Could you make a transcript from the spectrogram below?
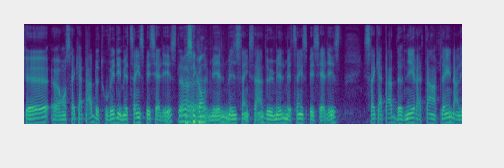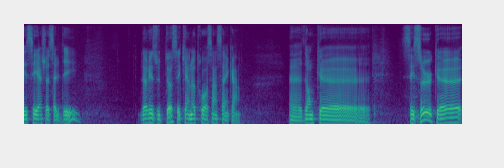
qu'on euh, serait capable de trouver des médecins spécialistes, là, 1000, 1500, 2000 médecins spécialistes qui seraient capables de venir à temps plein dans les CHSLD. Le résultat, c'est qu'il y en a 350. donc, c'est sûr que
